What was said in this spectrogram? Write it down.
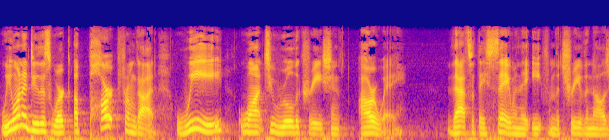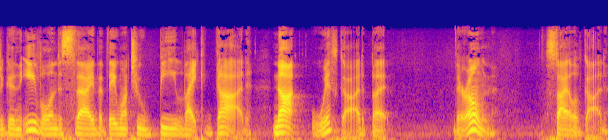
We want to do this work apart from God. We want to rule the creation our way. That's what they say when they eat from the tree of the knowledge of good and evil and decide that they want to be like God. Not with God, but their own style of God.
